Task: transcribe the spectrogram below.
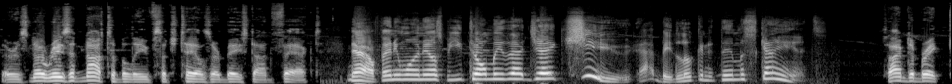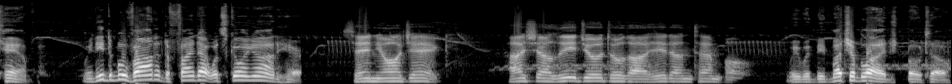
There is no reason not to believe such tales are based on fact. Now, if anyone else but you told me that, Jake, shoot, I'd be looking at them askance. Time to break camp. We need to move on and to find out what's going on here. Senor Jake, I shall lead you to the hidden temple. We would be much obliged, Boto.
